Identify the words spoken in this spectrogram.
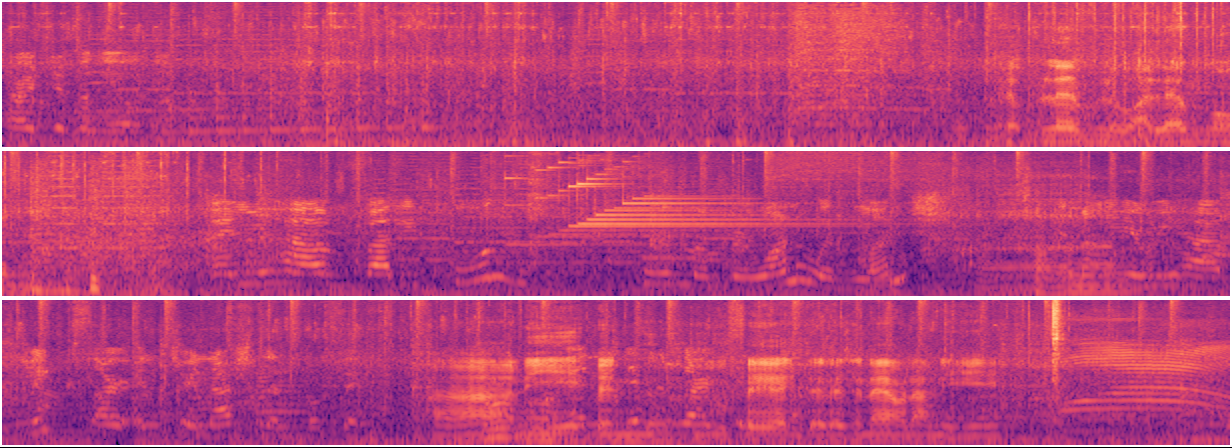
chargeable yoga. เริ่มเริ่มรัวเริ่มงง And we have Bali Pool, this is pool number one with lunch. สายน้ Here we have Mix, our international buffet. อ่าอันนี้เป็นบุฟเฟ่อินเตอร์เนชั่นแนลด้านนี้โอ้โห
